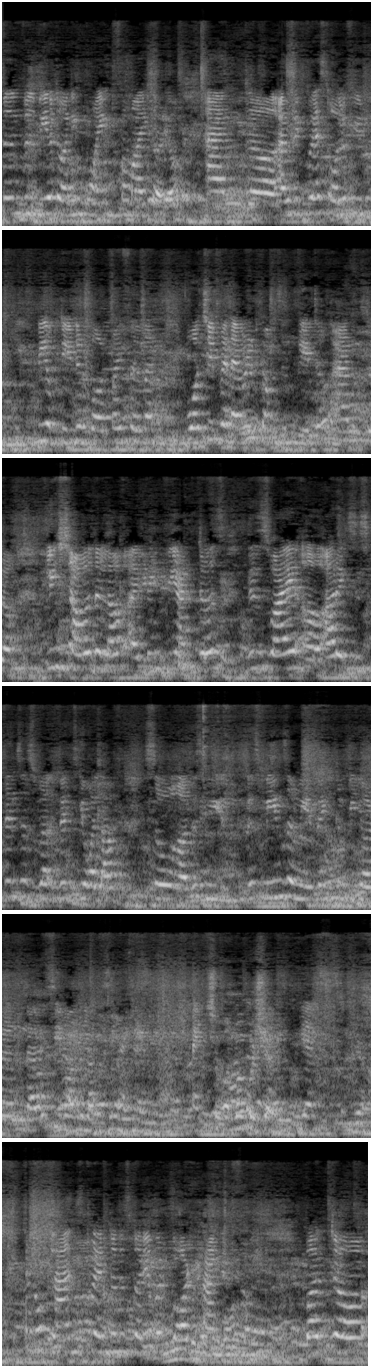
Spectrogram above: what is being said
film will be a turning point for my career, and I request all of you to keep me updated about my film and watch it whenever it comes in theatre. And uh, please shower the love. I think we actors, this is why uh, our existence is with your love. So uh, this means this means amazing to be here and uh, receive all the love. Thank you. So one more question. Yes. I had no plans to enter this career, but God planned it for me. But uh,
